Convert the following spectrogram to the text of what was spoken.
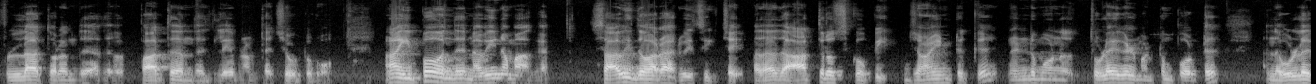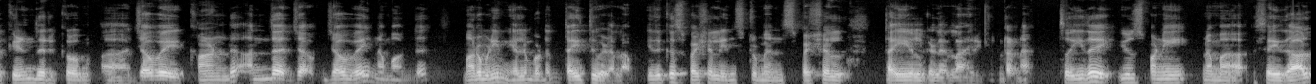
ஃபுல்லாக திறந்து அதை பார்த்து அந்த லேபனம் தச்சு விட்டுருவோம். ஆனால் இப்போ வந்து நவீனமாக சாவித்வார அறுவை சிகிச்சை அதாவது ஆர்த்ரோஸ்கோபி ஜாயிண்ட்டுக்கு ரெண்டு மூணு துளைகள் மட்டும் போட்டு அந்த உள்ள கிழிந்திருக்கும் இருக்கும் ஜவ்வை காண்டு அந்த ஜவ் ஜவ்வை நம்ம வந்து மறுபடியும் எலும்புடன் தைத்து விடலாம். இதுக்கு ஸ்பெஷல் இன்ஸ்ட்ருமெண்ட் ஸ்பெஷல் தையல்கள் எல்லாம் இருக்கின்றன. ஸோ இதை யூஸ் பண்ணி நம்ம செய்தால்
